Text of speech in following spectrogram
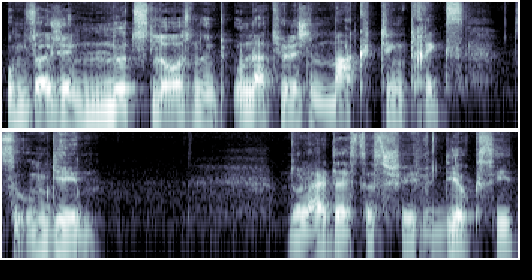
um solche nutzlosen und unnatürlichen Marketingtricks zu umgehen. Nur leider ist das Schwefeldioxid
